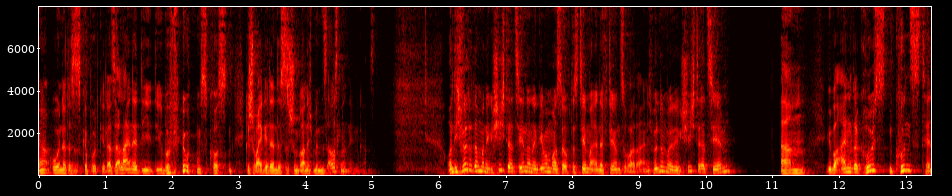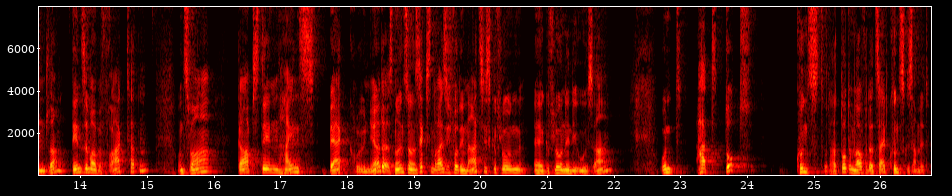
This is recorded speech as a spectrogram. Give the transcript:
ja, ohne dass es kaputt geht. Also alleine die, die Überführungskosten, geschweige denn, dass du es schon gar nicht mit ins Ausland nehmen kannst. Und ich will dir da mal eine Geschichte erzählen, und dann gehen wir mal so auf das Thema NFT und so weiter ein. Ich will dir mal eine Geschichte erzählen ähm, über einen der größten Kunsthändler, den sie mal befragt hatten. Und zwar gab es den Heinz Berggrün, ja, der ist 1936 vor den Nazis geflohen, äh, geflohen in die USA. Und hat dort Kunst oder hat dort im Laufe der Zeit Kunst gesammelt.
